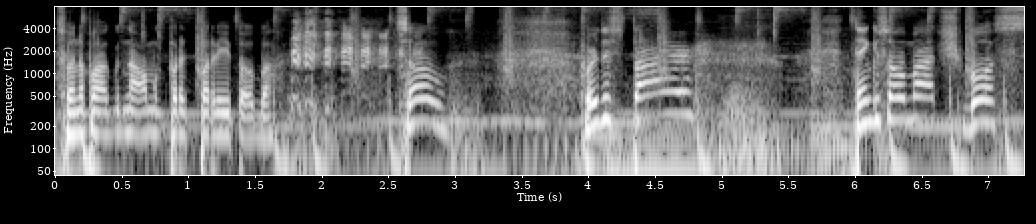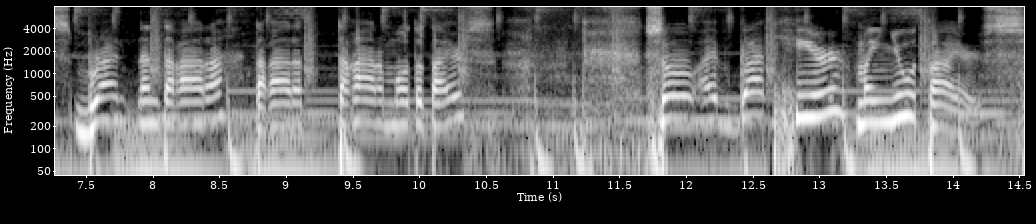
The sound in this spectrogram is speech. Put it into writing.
So, napagod na ako magparit-parito ba. So, for this tire, thank you so much, boss brand ng Takara, Takara, Takara Moto Tires. So I've got here my new tires.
